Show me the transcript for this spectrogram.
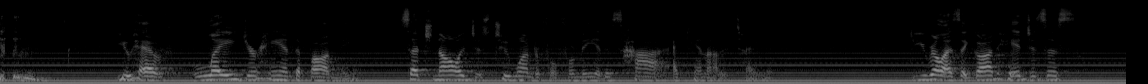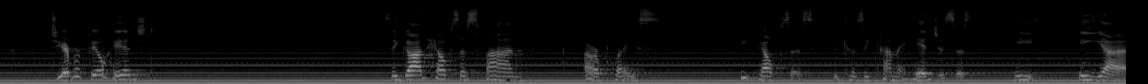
you have laid your hand upon me. Such knowledge is too wonderful for me. It is high, I cannot attain it. Do you realize that God hedges us do you ever feel hedged? See, God helps us find our place. He helps us because He kind of hedges us. He, he, uh,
